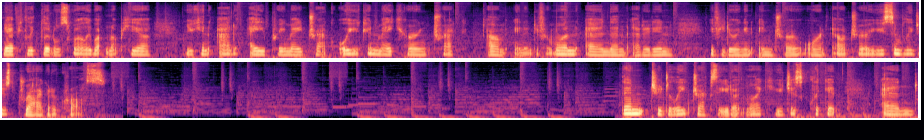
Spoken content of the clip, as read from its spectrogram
Now if you click the little swirly button up here, you can add a pre-made track or you can make your own track um, in a different one and then add it in. If you're doing an intro or an outro, you simply just drag it across. Then to delete tracks that you don't like, you just click it and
